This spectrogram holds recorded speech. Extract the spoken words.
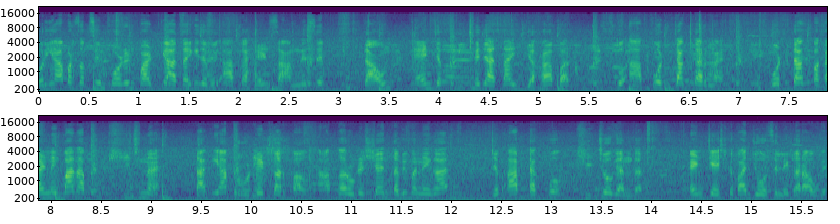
और यहाँ पर सबसे इम्पोर्टेंट पार्ट क्या आता है कि जब आपका हैंड सामने से डाउन एंड जब पीछे जाता है यहाँ पर तो आपको टक करना है। वो टक पकड़ने के बाद आपको खींचना है, ताकि आप रोटेट कर पाओ। आपका रोटेशन तभी बनेगा जब आप टक को खींचोगे अंदर एंड चेस्ट के पास ज़ोर से लेकर आओगे।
